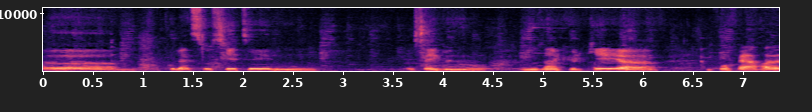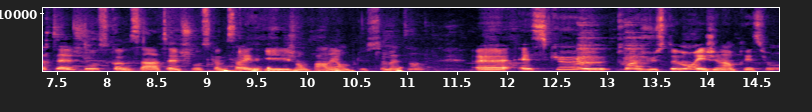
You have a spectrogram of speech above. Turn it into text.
que la société nous essaye de nous, nous inculquer. il faut faire telle chose comme ça, telle chose comme ça, et, j'en parlais en plus ce matin. Est-ce que toi justement, et j'ai l'impression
